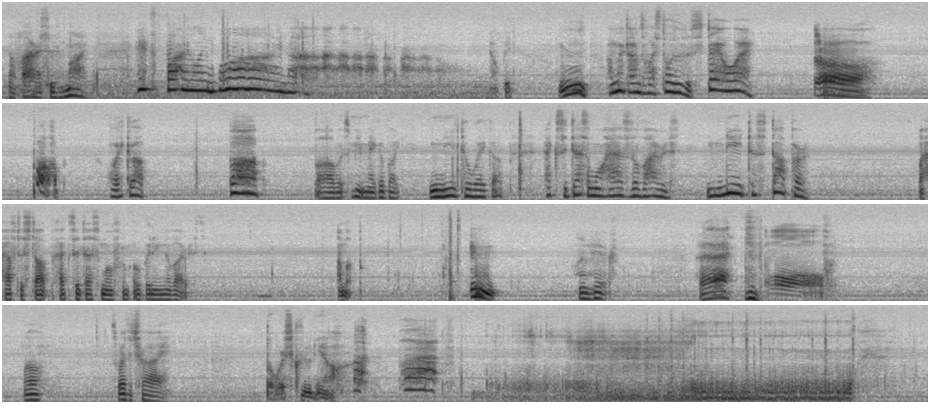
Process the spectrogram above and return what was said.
The virus is mine. It's finally mine. Help it. Mm, how many times have I told you to stay away? Oh. Bob, wake up. Bob. Bob, it's me, Megabyte. You need to wake up. Hexadecimal has the virus. You need to stop her. I have to stop Hexadecimal from opening the virus. I'm up. I'm here. Ah, oh. Well, it's worth a try. But we're screwed now.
